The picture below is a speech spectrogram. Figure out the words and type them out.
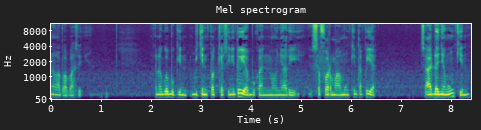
Ya nggak apa-apa sih. Karena gue bikin bikin podcast ini tuh ya bukan mau nyari seformal mungkin tapi ya seadanya mungkin.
